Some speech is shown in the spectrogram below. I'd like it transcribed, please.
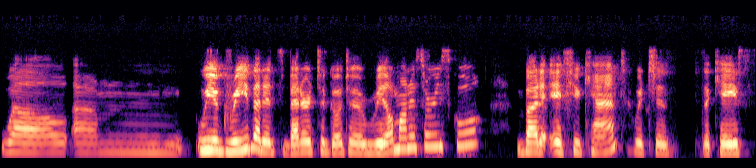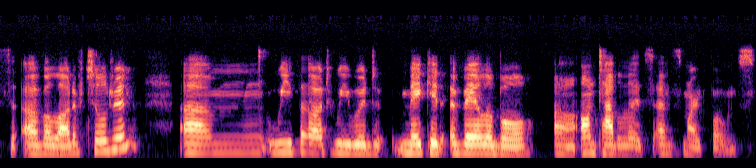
well, um, we agree that it's better to go to a real Montessori school. But if you can't, which is the case of a lot of children, um, we thought we would make it available uh, on tablets and smartphones.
